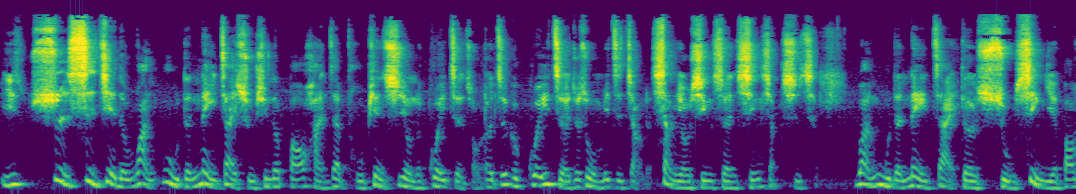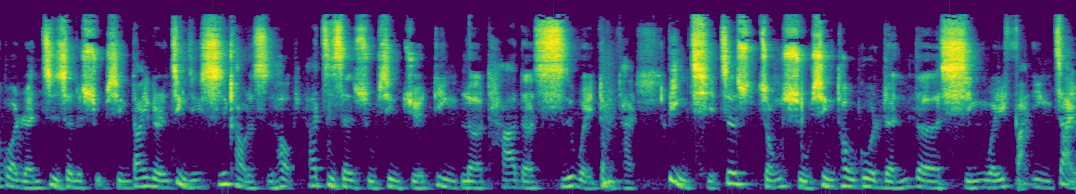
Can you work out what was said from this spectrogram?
一瞬息。世界的万物的内在属性都包含在普遍适用的规则中，而这个规则就是我们一直讲的“相由心生，心想事成”。万物的内在的属性也包括人自身的属性。当一个人进行思考的时候，他自身属性决定了他的思维动态，并且这种属性透过人的行为反映在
